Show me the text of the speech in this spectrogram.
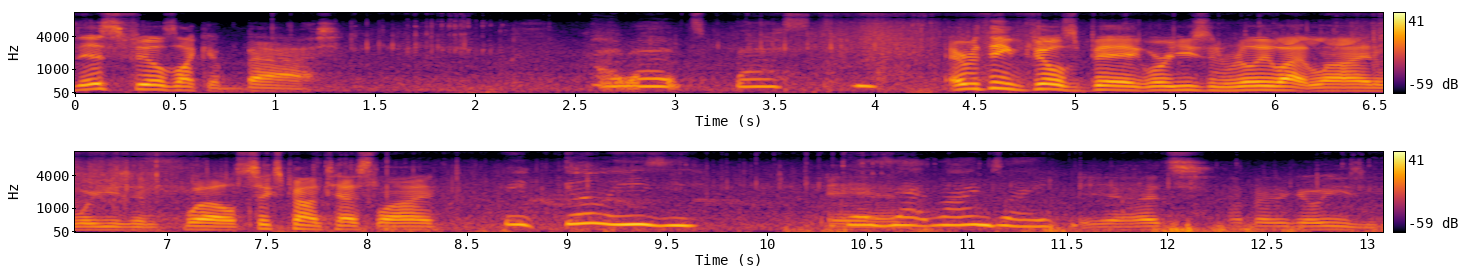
This feels like a bass. I bet it's best. Everything feels big. We're using really light line. We're using, well, six pound test line. Go easy because that line's like, yeah, it's, I better go easy.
